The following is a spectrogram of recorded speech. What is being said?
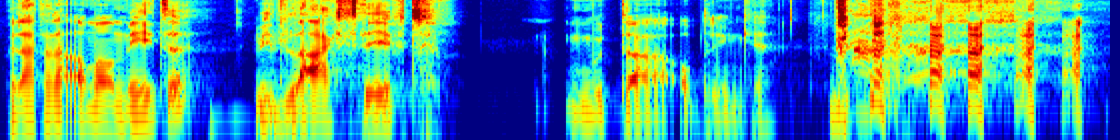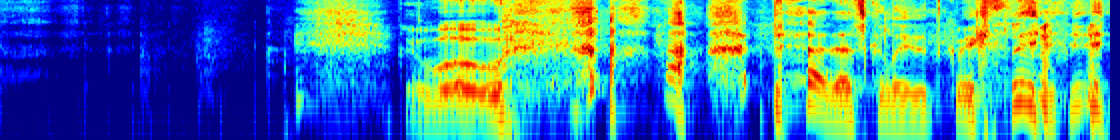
We laten dat allemaal meten. Wie het laagst heeft, moet dat opdrinken. Wow. Dat escalated quickly.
